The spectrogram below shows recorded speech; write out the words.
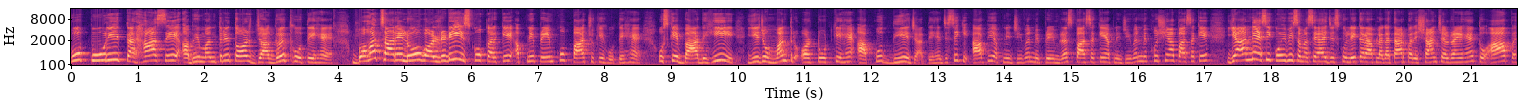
वो पूरी तरह से अभिमंत्रित और जागृत होते हैं। बहुत सारे लोग ऑलरेडी इसको करके अपने प्रेम को पा चुके होते हैं। उसके बाद ही ये जो मंत्र और टोटके हैं आपको दिए जाते हैं, जिससे कि आप भी अपने जीवन में प्रेम रस पा सकें, अपने जीवन में खुशियाँ पा सकें, या अन्य ऐसी कोई भी समस्या है जिसको लेकर आप लगातार परेशान चल रहे हैं तो आप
